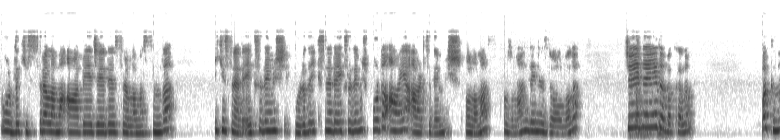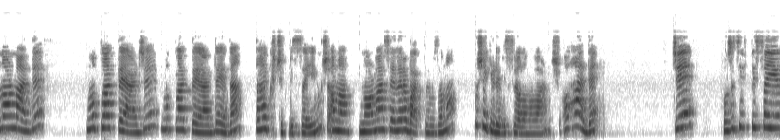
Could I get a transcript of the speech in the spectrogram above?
Buradaki sıralama A, B, C, D sıralamasında ikisine de eksi demiş. Burada da ikisine de eksi demiş. Burada A'ya artı demiş. Olamaz. O zaman Denizli olmalı. C, D'ye de bakalım. Bakın normalde mutlak değer mutlak değer D'den daha küçük bir sayıymış ama normal sayılara baktığım zaman bu şekilde bir sıralama varmış. O halde C pozitif bir sayı,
